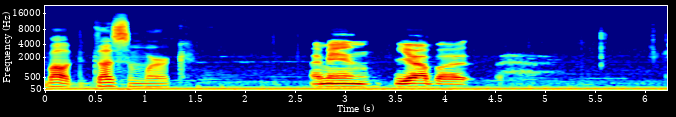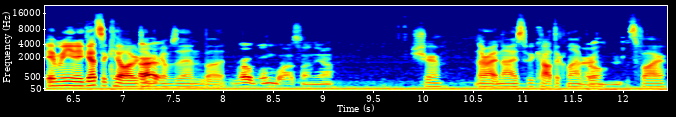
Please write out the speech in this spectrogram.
Well, it does some work. I mean, yeah, but I mean, it gets a kill every time it comes in, but bro, Moonblast on yeah. sure. All right, nice. We caught the Clamperl. Alright. It's fire.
